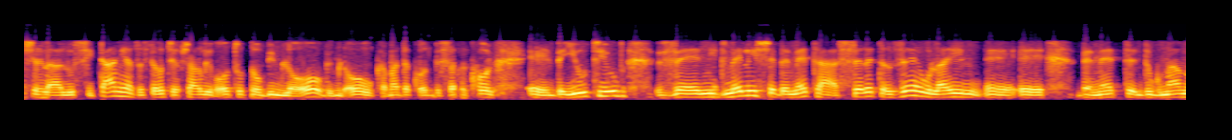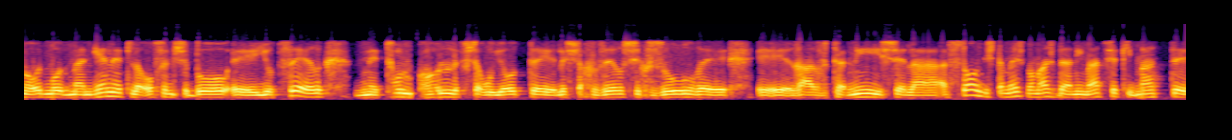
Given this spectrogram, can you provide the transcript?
של הלוסיטניה, זה סרט שאפשר לראות אותו במלואו. במלואו, הוא כמה דקות בסך הכל אה, ביוטיוב, ונדמה לי שבאמת הסרט הזה אולי אה, אה, באמת דוגמה מאוד מאוד מעניינת לאופן שבו אה, יוצר נטול כל אפשרויות אה, לשחזר שחזור אה, אה, ראוותני של האסון, להשתמש ממש באנימציה כמעט אה,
